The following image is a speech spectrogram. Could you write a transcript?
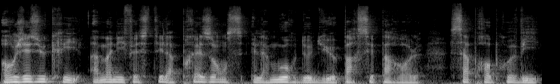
Or Jésus-Christ a manifesté la présence et l'amour de Dieu par ses paroles, sa propre vie,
